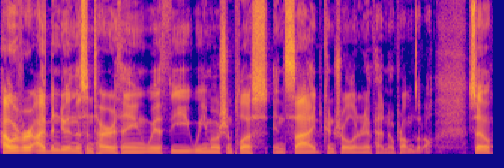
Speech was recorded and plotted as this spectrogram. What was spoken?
However, I've been doing this entire thing with the Wii Motion Plus inside controller, and I've had no problems at all. So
